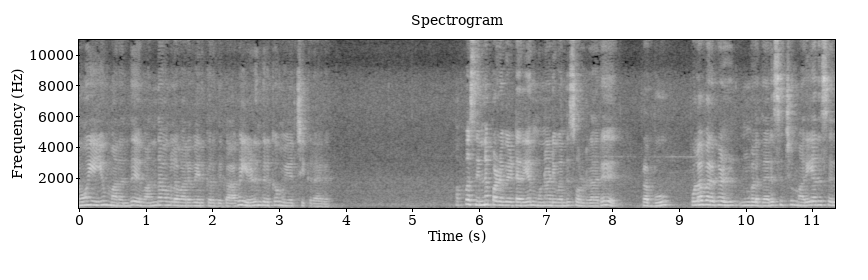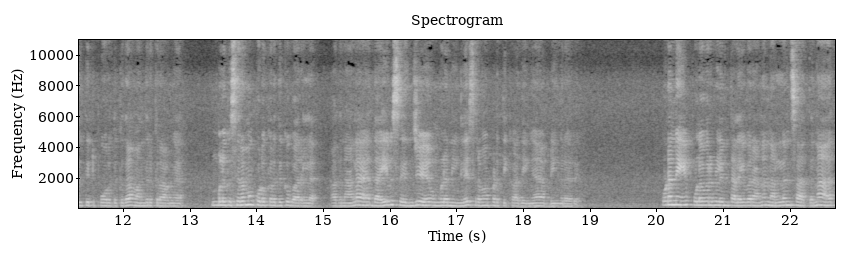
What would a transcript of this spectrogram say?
நோயையும் மறந்து வந்தவங்களை வரவேற்கிறதுக்காக எழுந்திருக்க முயற்சிக்கிறாரு. அப்போ சின்ன பழுவேட்டரையர் முன்னாடி வந்து சொல்கிறாரு பிரபு புலவர்கள் உங்களை தரிசித்து மரியாதை செலுத்திட்டு போகிறதுக்கு தான் வந்திருக்கிறாங்க. உங்களுக்கு சிரமம் கொடுக்கறதுக்கு வரல. அதனால் தயவு செஞ்சு உங்களை நீங்களே சிரமப்படுத்திக்காதீங்க அப்படிங்கிறாரு. உடனே புலவர்களின் தலைவரான நல்லன் சாத்தனார்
